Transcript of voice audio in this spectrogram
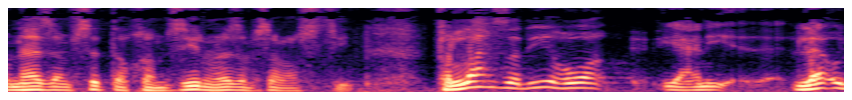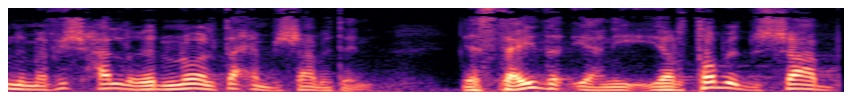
وانهزم في 56 وانهزم في 67 في اللحظة دي هو يعني لقوا إن مفيش حل غير إن هو يلتحم بالشعب تاني. يستعيد يعني يرتبط بالشعب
